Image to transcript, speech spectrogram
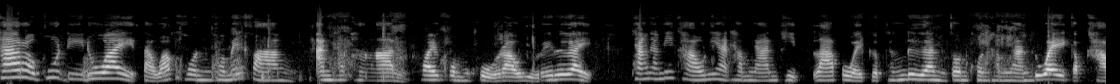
ถ้าเราพูดดีด้วย แต่ว่าคนเขาไม่ฟัง อันธพาลคอยข่มขู่เราอยู่เรื่อยๆ ทั้งทั้งที่เขาเนี่ยทำงานผิดลาป่วยเกือบทั้งเดือน จนคนทำงานด้วยกับเขา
